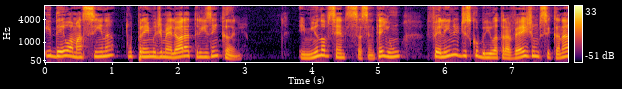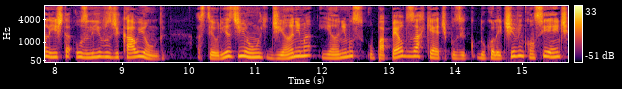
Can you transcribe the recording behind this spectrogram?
e deu a Massina o prêmio de melhor atriz em Cannes. Em 1961, Fellini descobriu através de um psicanalista os livros de Carl Jung. As teorias de Jung de ânima e ânimos, o papel dos arquétipos e do coletivo inconsciente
